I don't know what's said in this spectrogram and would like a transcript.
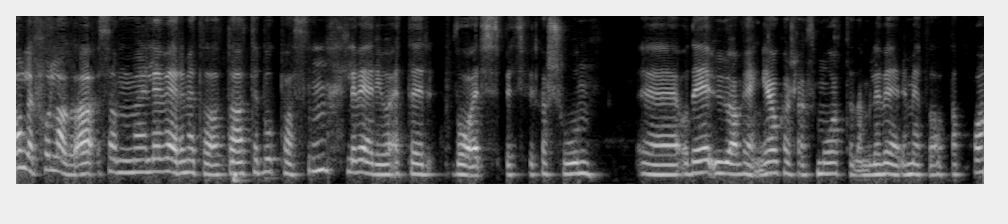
Alle forlagene som leverer metadata til Bokpassen, leverer jo etter vår spesifikasjon. Eh, og det er uavhengig av hva slags måte de leverer metadata på.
